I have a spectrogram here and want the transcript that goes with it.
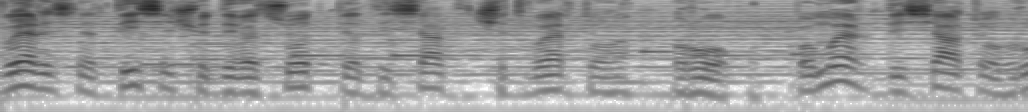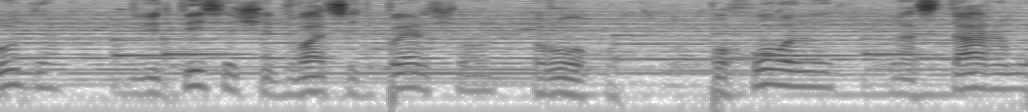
вересня 1954 року. Помер 10 грудня 2021 року. Похований на старому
